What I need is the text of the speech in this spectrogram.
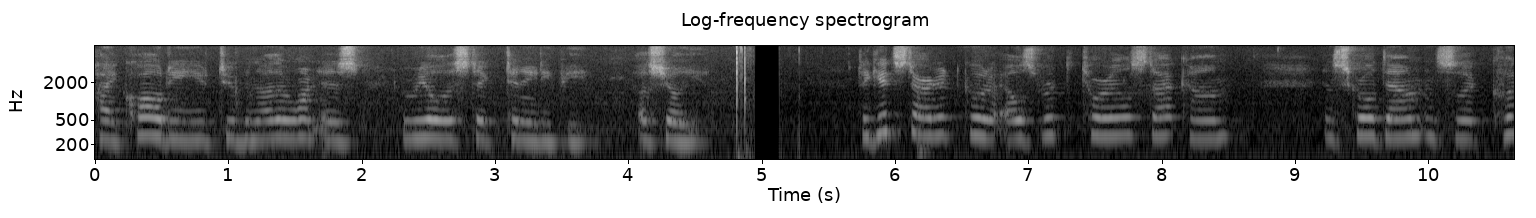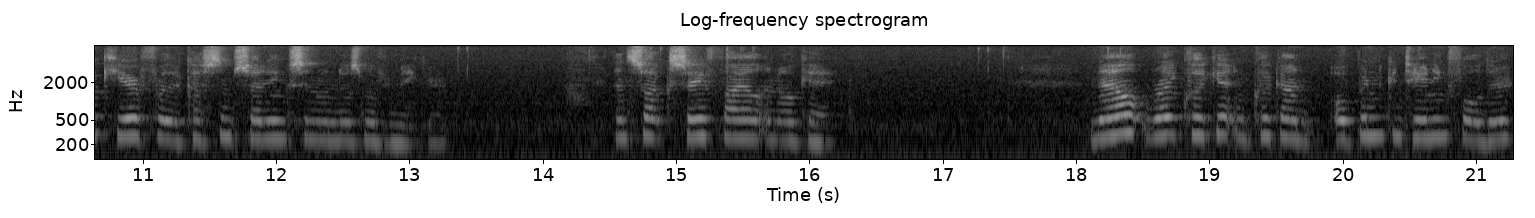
high quality YouTube, and the other one is realistic 1080p. I'll show you. To get started, go to ellsworthtutorials.com and scroll down and select click here for the custom settings in Windows Movie Maker. Then select save file and OK. Now right click it and click on open containing folder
